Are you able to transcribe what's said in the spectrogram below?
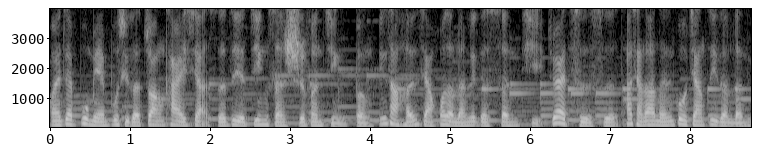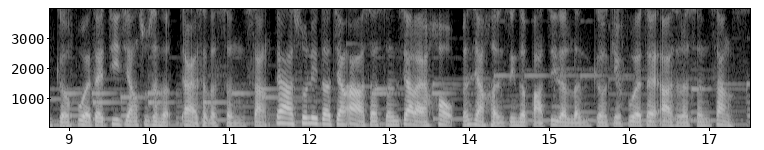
而在不眠不休的状态下，使得自己的精神十分紧绷。因他很想获得人类的身体，就在此时，他想到能够将自己的人格附在即将出生的艾尔莎的身上。在他顺利的将艾尔莎生下来后，本想狠心的把自己的人格给附在艾尔莎的身上时，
